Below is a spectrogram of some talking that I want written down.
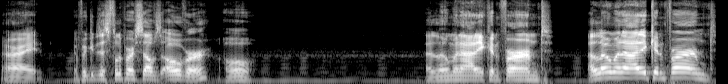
All right. If we could just flip ourselves over. Oh. Illuminati confirmed. Illuminati confirmed.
